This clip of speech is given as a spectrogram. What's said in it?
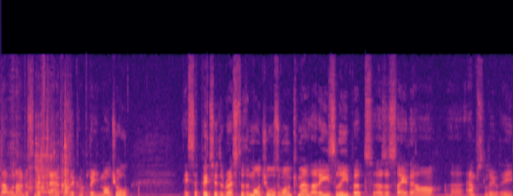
That will now just lift out as a complete module. It's a pity the rest of the modules won't come out that easily but as I say they are uh, absolutely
